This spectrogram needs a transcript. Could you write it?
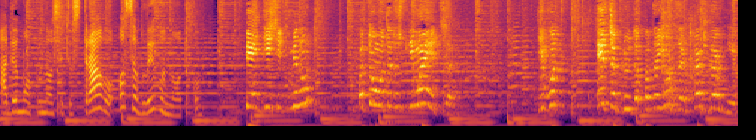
а димок вносить у страву особливу нотку. 5-10 минут, потом вот это снимается, и вот это блюдо подается как гарнир.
